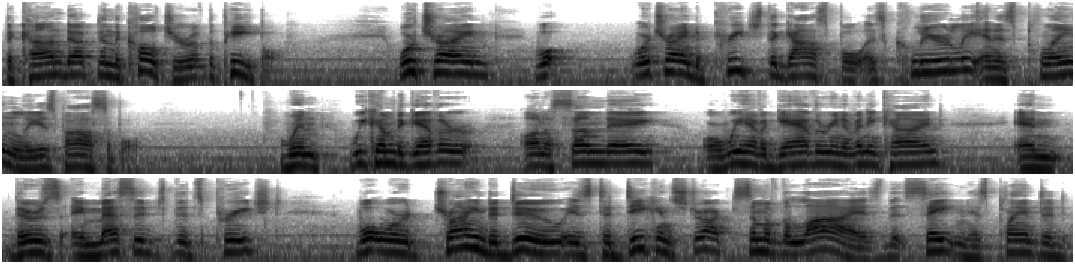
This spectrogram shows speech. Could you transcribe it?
the conduct and the culture of the people. We're trying we're trying to preach the gospel as clearly and as plainly as possible. When we come together on a Sunday or we have a gathering of any kind and there's a message that's preached, what we're trying to do is to deconstruct some of the lies that Satan has planted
